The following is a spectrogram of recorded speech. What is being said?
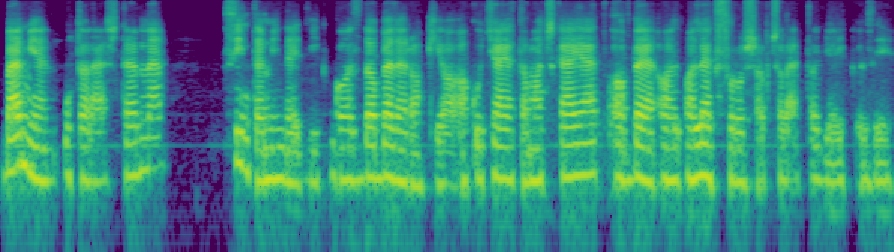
bármilyen utalást tenne, szinte mindegyik gazda belerakja a kutyáját, a macskáját a, be, a, a legszorosabb családtagjai közé.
